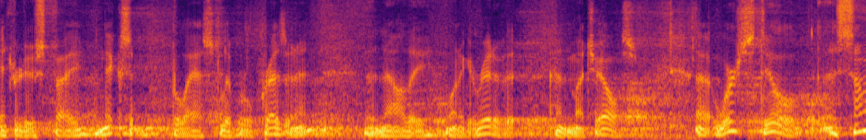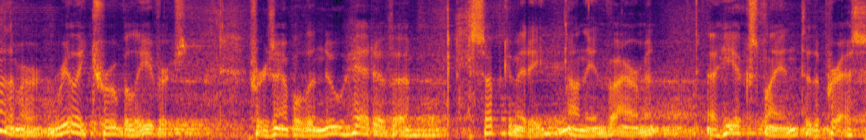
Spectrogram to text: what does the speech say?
introduced by Nixon, the last liberal president, and now they want to get rid of it and much else. Uh, worse still, some of them are really true believers. For example, the new head of a subcommittee on the environment uh, he explained to the press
